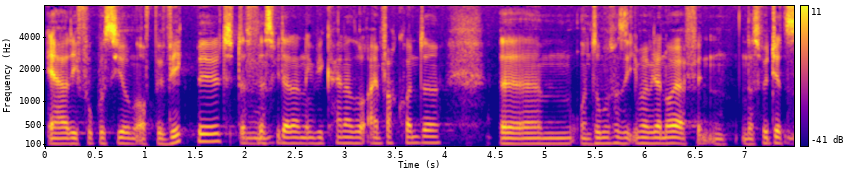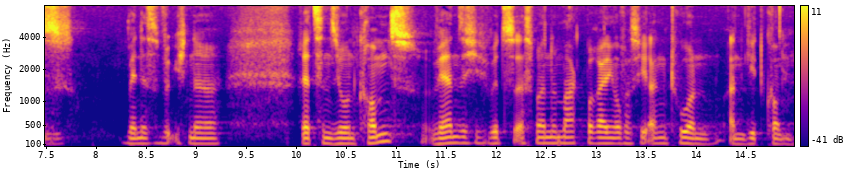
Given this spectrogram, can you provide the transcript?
eher die Fokussierung auf Bewegtbild, dass mhm. das wieder dann irgendwie keiner so einfach konnte. Ähm, und so muss man sich immer wieder neu erfinden. Und das wird jetzt, mhm. wenn es wirklich eine Rezension kommt, werden sich, wird es erstmal eine Marktbereinigung, auch was die Agenturen angeht, kommen.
